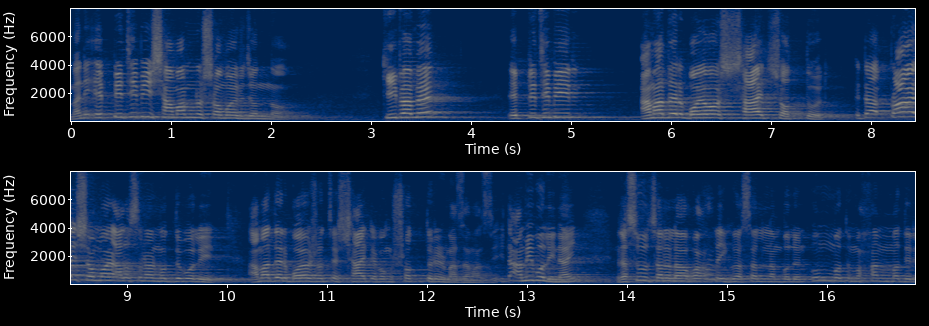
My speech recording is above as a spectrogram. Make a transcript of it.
মানে এ পৃথিবী সামান্য সময়ের জন্য। কীভাবে? এ পৃথিবীর আমাদের বয়স ষাট, সত্তর। এটা প্রায় সময় আলোচনার মধ্যে বলি, আমাদের বয়স হচ্ছে ষাট এবং সত্তরের মাঝামাঝি। এটা আমি বলি নাই, রাসুল সাল্লাহ আলহিহাসাল্লাম বললেন উম্মত মোহাম্মদের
